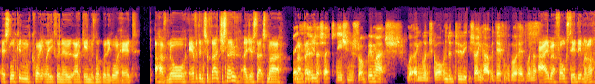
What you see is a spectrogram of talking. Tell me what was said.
it's looking quite likely now that that game is not going to go ahead. I have no evidence of that just now. I just that's my, I my if opinion. If a Six Nations rugby match like England Scotland in two weeks, I think that would definitely go ahead, wouldn't it? Aye, with a full stadium, I know.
